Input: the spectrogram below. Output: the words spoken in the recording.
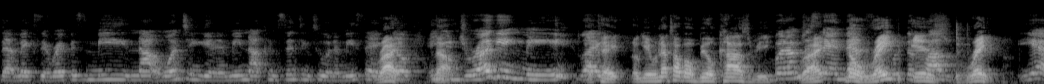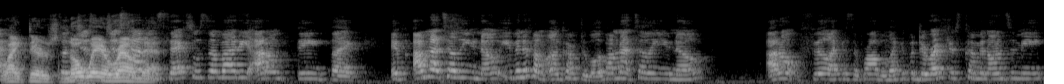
that makes it rape. It's me not wanting it and me not consenting to it and me saying Right. no and Now- you drugging me. Like, okay, okay, we're not talking about Bill Cosby, But I'm just right? saying no, rape is problem- rape. yeah. Like there's So no just, way just around having that. sex with somebody, I don't think like if I'm not telling you no, even if I'm uncomfortable, if I'm not telling you no, I don't feel like it's a problem. Like if a director's coming on to me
